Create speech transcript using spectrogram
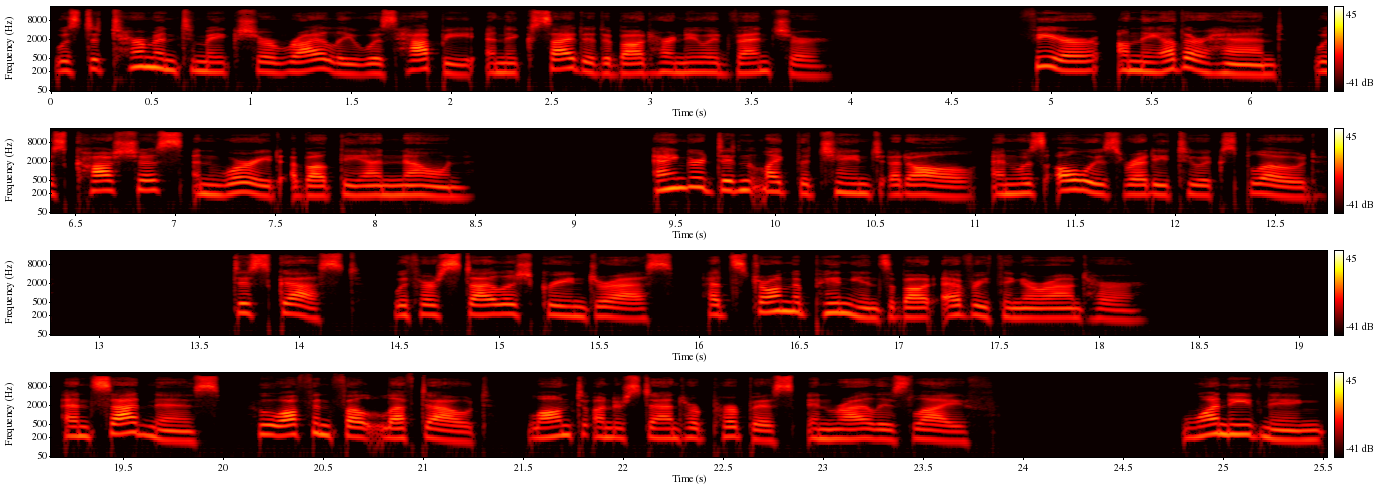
was determined to make sure Riley was happy and excited about her new adventure. Fear, on the other hand, was cautious and worried about the unknown. Anger didn't like the change at all and was always ready to explode. Disgust, with her stylish green dress, had strong opinions about everything around her. And Sadness, who often felt left out, longed to understand her purpose in Riley's life. One evening,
